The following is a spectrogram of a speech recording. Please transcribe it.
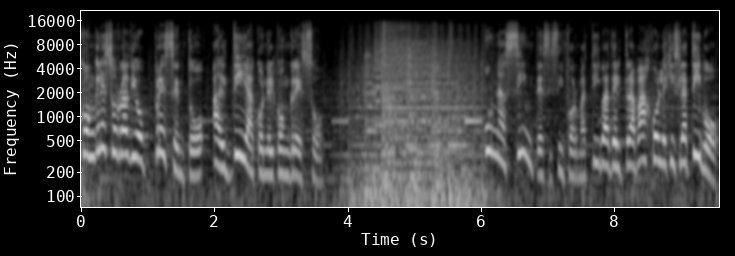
Congreso Radio presentó Al día con el Congreso. Una síntesis informativa del trabajo legislativo,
